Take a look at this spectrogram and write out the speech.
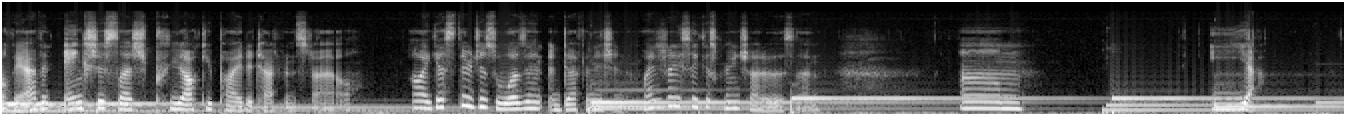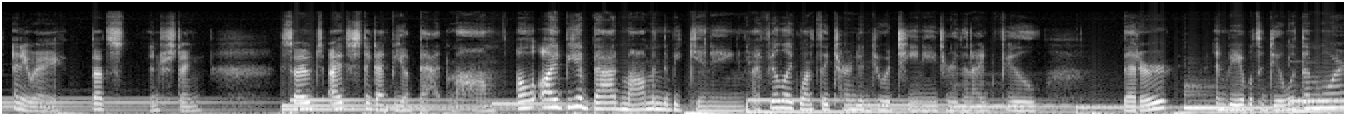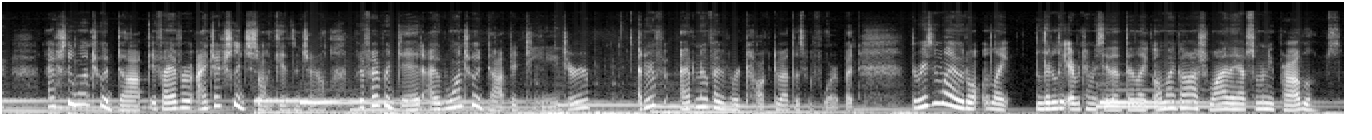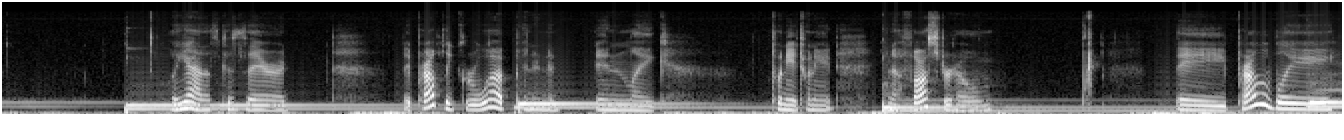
Okay, I have an anxious slash preoccupied attachment style. Oh, I guess there just wasn't a definition. Why did I take a screenshot of this then? Um. Yeah. Anyway, that's interesting. So I just think I'd be a bad mom. Oh, I'd be a bad mom in the beginning. I feel like once they turned into a teenager, then I'd feel better and be able to deal with them more. I actually want to adopt. If I ever, I actually just want kids in general. But if I ever did, I would want to adopt a teenager. I don't. Know if, I don't know if I've ever talked about this before, but the reason why I would like literally every time I say that, they're like, "Oh my gosh, why they have so many problems?" Well, yeah, that's because they're they probably grew up in an in like 28 28 in a foster home they probably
